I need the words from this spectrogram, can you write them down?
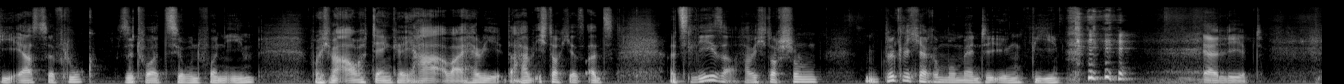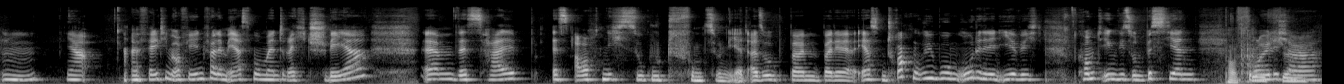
die erste Flugsituation von ihm, wo ich mir auch denke, ja, aber Harry, da habe ich doch jetzt als, als Leser, habe ich doch schon glücklichere Momente irgendwie erlebt. Mhm. Ja, fällt ihm auf jeden Fall im ersten Moment recht schwer, ähm, weshalb es auch nicht so gut funktioniert. Also beim, bei der ersten Trockenübung ohne den Irrwicht kommt irgendwie so ein bisschen gräulicher,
